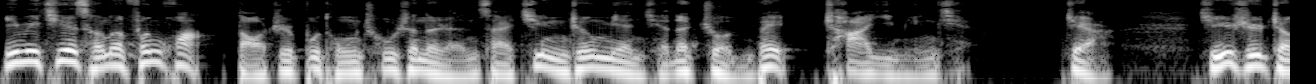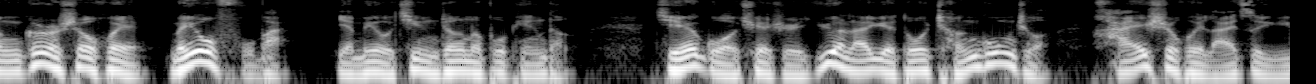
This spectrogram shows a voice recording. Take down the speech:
因为阶层的分化导致不同出身的人在竞争面前的准备差异明显。这样，即使整个社会没有腐败，也没有竞争的不平等，结果却是越来越多成功者还是会来自于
